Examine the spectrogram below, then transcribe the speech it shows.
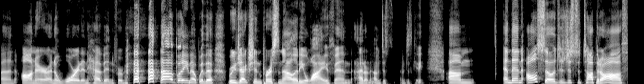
an honor, an award in heaven for putting up with a rejection personality wife. And I don't know. I'm just, I'm just kidding. Um, and then also just to top it off,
